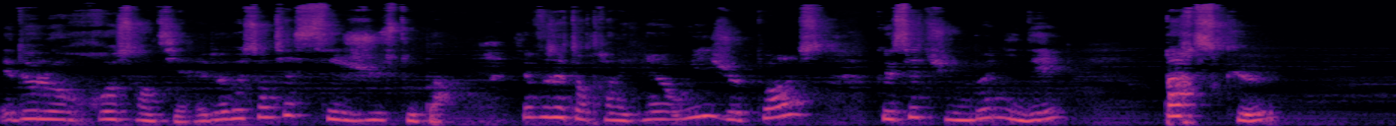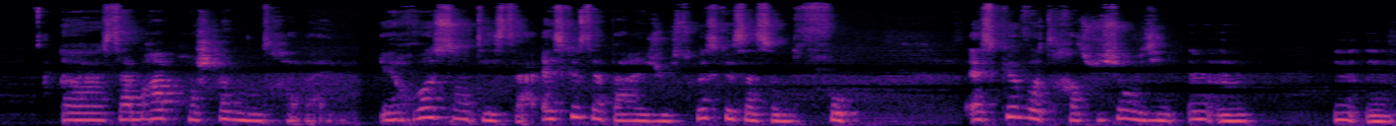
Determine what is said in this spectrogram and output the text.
Et de le ressentir. Et de ressentir si c'est juste ou pas. Si vous êtes en train d'écrire, oui, je pense que c'est une bonne idée parce que euh, ça me rapprochera de mon travail. Et ressentez ça. Est-ce que ça paraît juste ou est-ce que ça sonne faux? Est-ce que votre intuition vous dit hum, hum, hum,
